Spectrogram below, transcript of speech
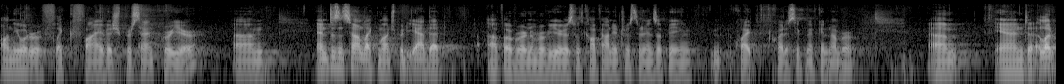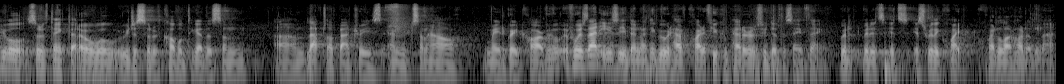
on the order of like five-ish percent per year. Um, and it doesn't sound like much, but you add that up over a number of years with compound interest, it ends up being quite, quite a significant number. Um, and a lot of people sort of think that, oh, well, we just sort of cobbled together some um, laptop batteries and somehow made a great car. If it, if it was that easy, then I think we would have quite a few competitors who did the same thing. But, but it's, it's, it's really quite, quite a lot harder than that.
